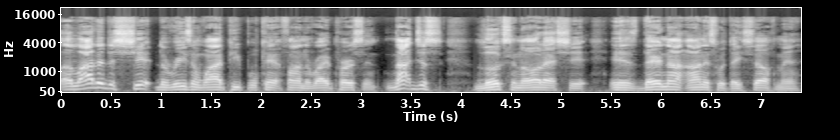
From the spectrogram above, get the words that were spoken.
a lot of the shit the reason why people can't find the right person not just looks and all that shit is they're not honest with themselves man.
